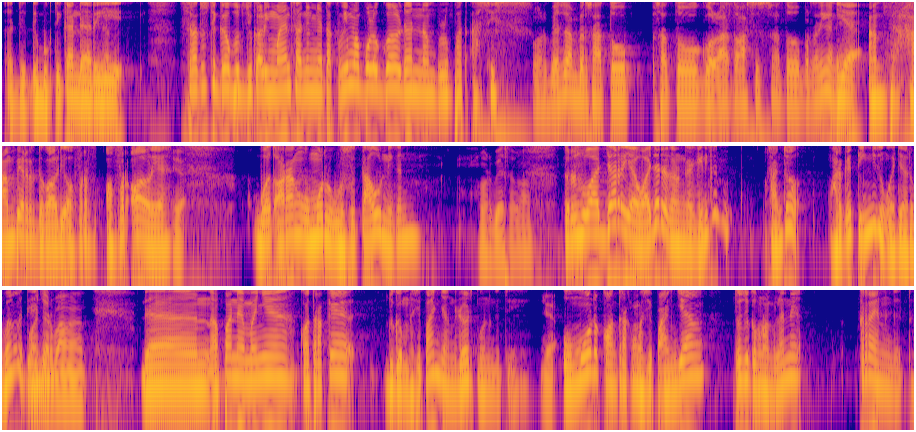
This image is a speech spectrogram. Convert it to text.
Eh, di- dibuktikan dari 137 kali main Sancho nyetak 50 gol dan 64 assist. Luar biasa hampir satu satu gol atau assist satu pertandingan ya. Iya, ham- hampir tuh kalau di over overall ya. Iya. Buat orang umur 20 tahun nih kan. Luar biasa banget. Terus wajar ya wajar dengan kayak gini kan Sancho harganya tinggi tuh wajar banget ya. Wajar banget. Dan apa namanya kontraknya juga masih panjang di Dortmund gitu ya. Ya. Umur kontrak masih panjang, terus juga penampilannya keren gitu.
